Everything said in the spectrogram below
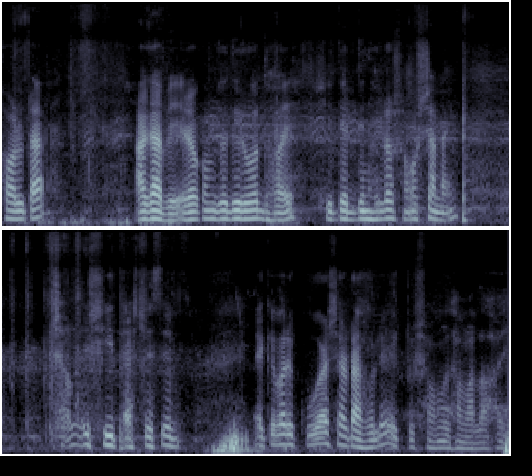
ফলটা আগাবে। এরকম যদি রোদ হয়, শীতের দিন হলেও সমস্যা নাই। সামনে শীত আসতেছে, একেবারে কুয়াশাটা হলে একটু ঝামেলা হয়।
